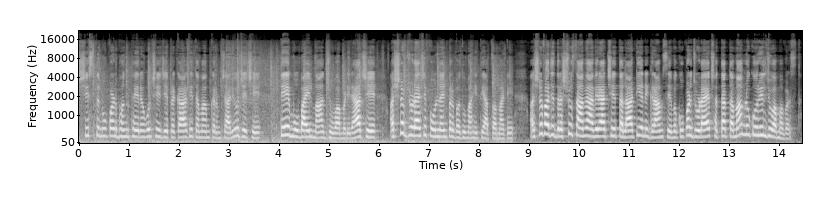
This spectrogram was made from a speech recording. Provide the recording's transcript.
શિસ્તનું પણ ભંગ થઈ રહ્યો છે જે પ્રકારથી તમામ કર્મચારીઓ જે છે તે મોબાઈલમાં જોવા મળી રહ્યા છે. અશરફ જોડાયા છે ફોનલાઈન પર વધુ માહિતી આપવા માટે. અશરફ, આજે દ્રશ્યો સામે આવી રહ્યા છે. તલાટી અને ગ્રામ સેવકો પણ જોડાયા છતાં તમામ લોકો રીલ જોવામાં વ્યસ્ત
